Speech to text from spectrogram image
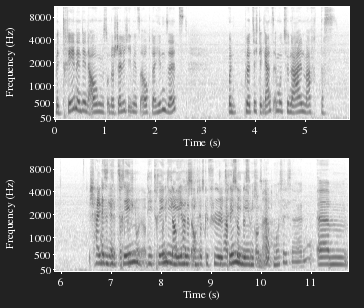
mit Tränen in den Augen, das unterstelle ich ihm jetzt auch, dahinsetzt und plötzlich den ganz emotionalen macht, das scheint also die Tränen, die Tränen, ich glaube, ihr hattet auch das Gefühl, die Tränen, so die nehme ich ihm ab, muss ich sagen. Ähm,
